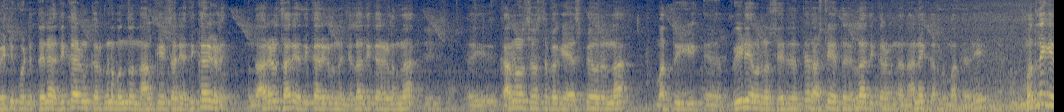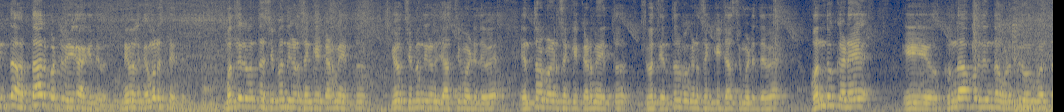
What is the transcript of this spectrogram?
ಭೇಟಿ ಕೊಟ್ಟಿದ್ದೇನೆ. ಅಧಿಕಾರಿಗಳನ್ನ ಕರ್ಕೊಂಡು ಬಂದು ನಾಲ್ಕೈದು ಸಾರಿ ಅಧಿಕಾರಿಗಳೇ ಒಂದು ಆರೇಳು ಸಾರಿ ಅಧಿಕಾರಿಗಳನ್ನ ಜಿಲ್ಲಾಧಿಕಾರಿಗಳನ್ನ ಈ ಕಾನೂನು ಸಂಸ್ಥೆ ಬಗ್ಗೆ ಎಸ್ ಪಿ ಅವರನ್ನ ಮತ್ತು ಈ ಪಿ ಡಿ ಅವರನ್ನ ಸೇರಿದಂತೆ ರಾಷ್ಟ್ರೀಯ ಹೆದ್ದಾರಿ ಎಲ್ಲ ಅಧಿಕಾರಿಗಳನ್ನ ನಾನೇ ಕರೆದು ಮಾತಾಡಿ ಮೊದಲಿಗಿಂತ ಹತ್ತಾರು ಪಟ್ಟು ಹೇಗಾಗಿದ್ದೇವೆ ನೀವಲ್ಲಿ ಗಮನಿಸ್ತಾ ಇದ್ದೀವಿ ಮೊದಲಿರುವಂಥ ಸಿಬ್ಬಂದಿಗಳ ಸಂಖ್ಯೆ ಕಡಿಮೆ ಇತ್ತು, ಇವತ್ತು ಸಿಬ್ಬಂದಿಗಳು ಜಾಸ್ತಿ ಮಾಡಿದ್ದೇವೆ, ಯಂತ್ರೋಪಕರಣ ಸಂಖ್ಯೆ ಕಡಿಮೆ ಇತ್ತು, ಇವತ್ತು ಯಂತ್ರೋಪಕರಣ ಸಂಖ್ಯೆ ಜಾಸ್ತಿ ಮಾಡಿದ್ದೇವೆ. ಒಂದು ಕಡೆ ಈ ಕುಂದಾಪುರದಿಂದ ಉಡುಪಿ ಹೋಗುವಂಥ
